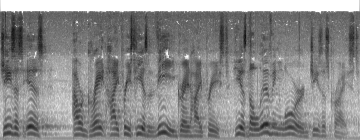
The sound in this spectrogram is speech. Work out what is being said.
Jesus is our great high priest. He is the great high priest. He is the living Lord, Jesus Christ.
